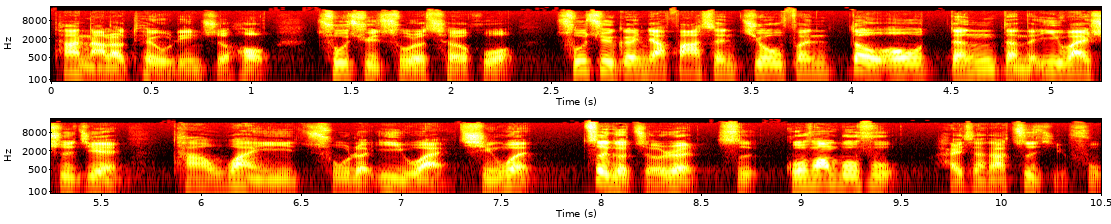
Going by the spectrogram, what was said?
他拿了退伍令之后出去出了车祸，出去跟人家发生纠纷斗殴等等的意外事件，他万一出了意外，请问这个责任是国防部负还是他自己负？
